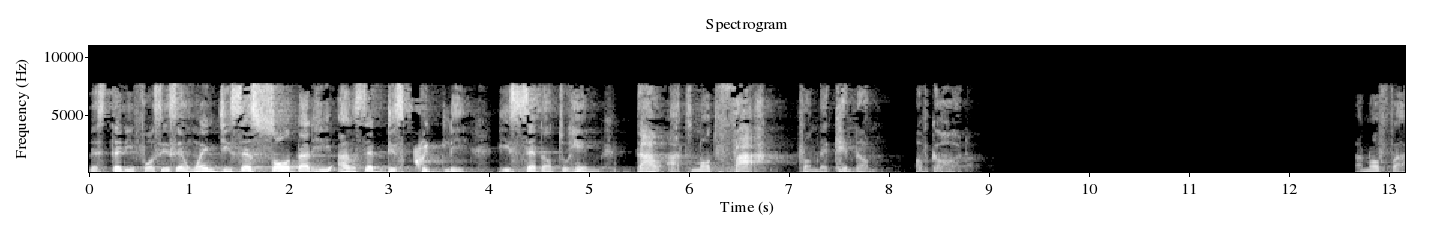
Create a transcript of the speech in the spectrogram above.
Verse 34 says, And when Jesus saw that he answered discreetly, he said unto him, Thou art not far from the kingdom of God. Are not far.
